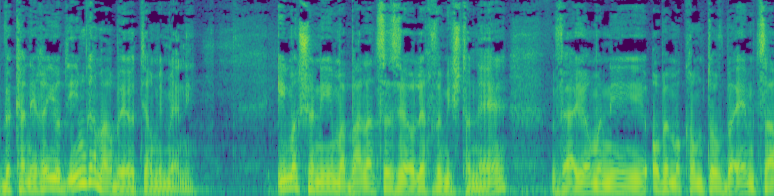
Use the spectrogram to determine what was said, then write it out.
וכנראה יודעים גם הרבה יותר ממני. עם השנים הבלנס הזה הולך ומשתנה, והיום אני או במקום טוב באמצע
